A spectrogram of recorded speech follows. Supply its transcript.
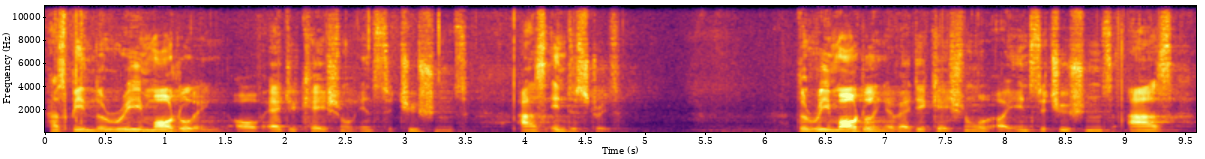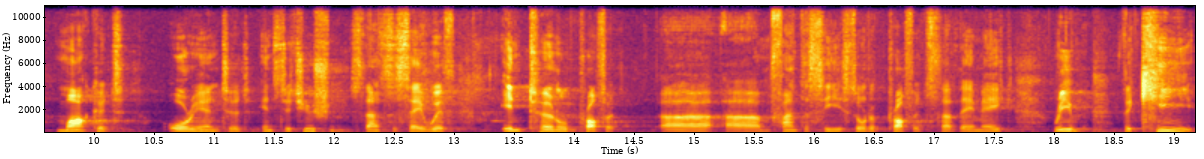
has been the remodeling of educational institutions as industries. The remodeling of educational uh, institutions as market-oriented institutions. That's to say with internal profit uh, um, fantasy sort of profits that they make. Re the key,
